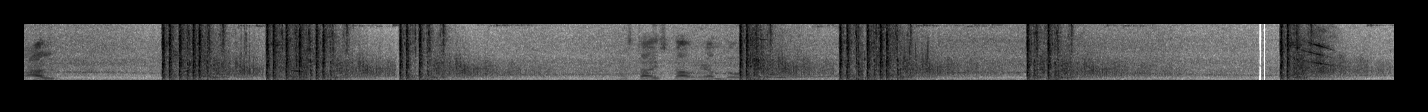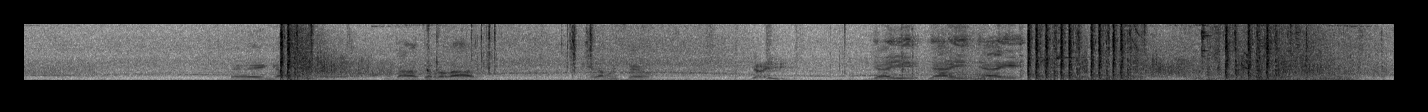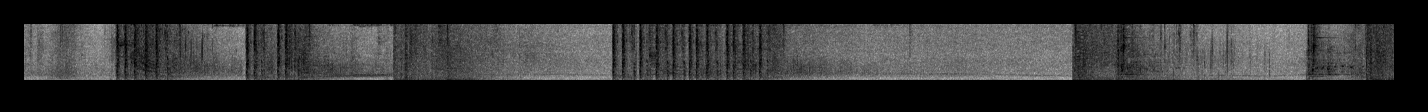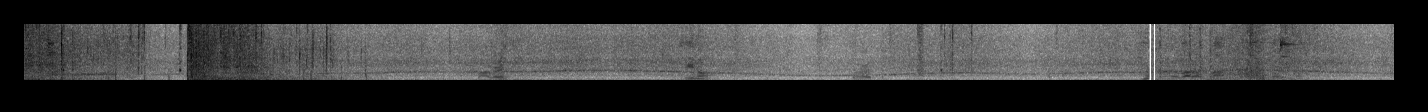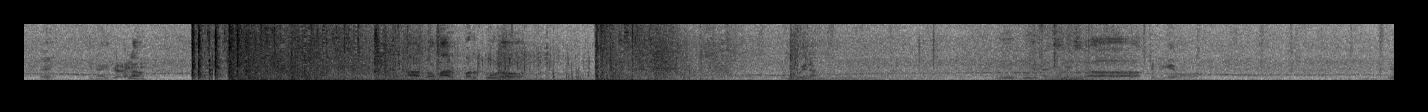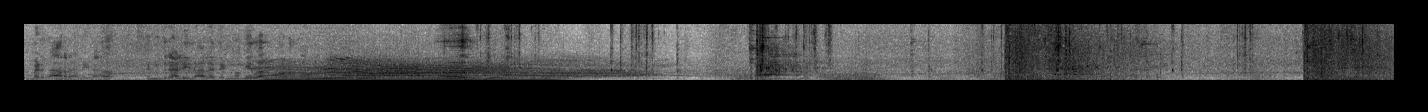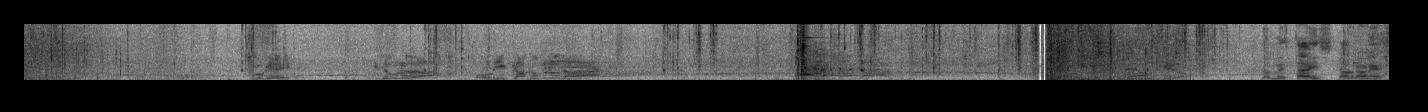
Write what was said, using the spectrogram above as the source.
Sal. Me estáis cabreando. Venga. No te hagas de rogar. Queda muy feo. Y ahí, y ahí, y ahí. Vale. Yo en verdad, en realidad, en realidad le tengo miedo al eh. gordo. ¿Dónde estáis, cabrones?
